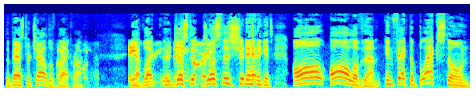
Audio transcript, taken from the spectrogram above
the bastard child of BlackRock. yeah, Black. They're just just as shenanigans. All all of them. In fact, the Blackstone.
